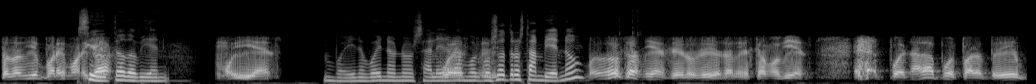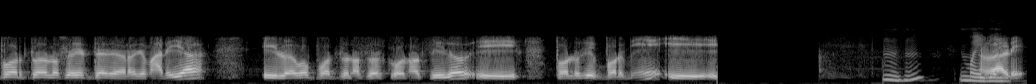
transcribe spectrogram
¿Todo bien por ahí, Mónica? Sí, todo bien. Muy bien. Bueno, bueno, nos alegramos. Pues, Vosotros también, ¿no? Nosotros también, sí, los también estamos bien. Pues nada, pues para pedir por todos los oyentes de Radio María y luego por todos nuestros conocidos y por, por mí y... Muy bien.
